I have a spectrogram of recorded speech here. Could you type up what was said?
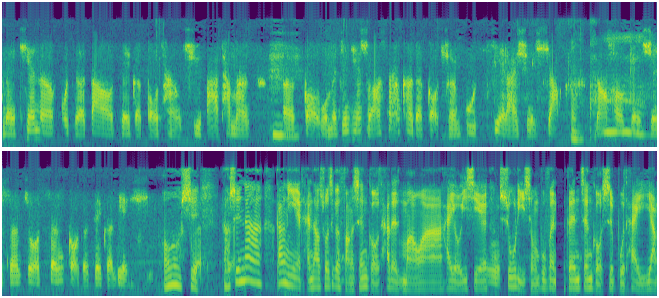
每天呢负责到这个狗场去把他们。呃，狗，我们今天所要上课的狗全部借来学校，然后给学生做真狗的这个练习。哦，是老师，那刚你也谈到说，这个仿生狗它的毛啊，还有一些梳理什么部分跟真狗是不太一样。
